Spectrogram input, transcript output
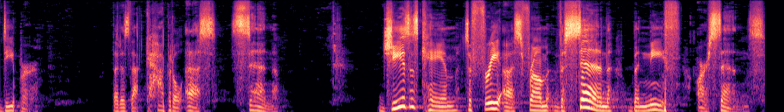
deeper. That is that capital S sin. Jesus came to free us from the sin beneath our sins.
